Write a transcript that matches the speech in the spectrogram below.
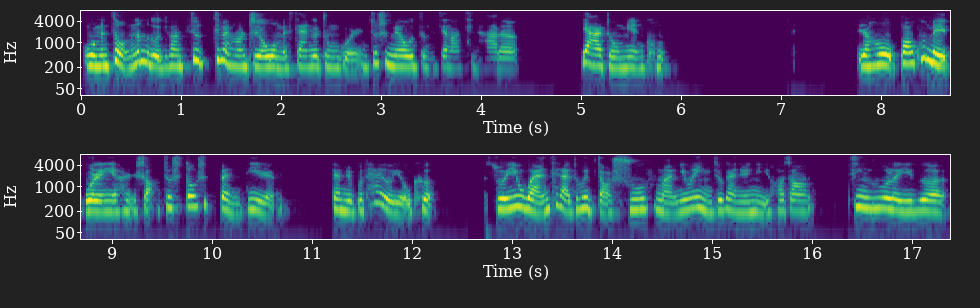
我们走那么多地方，就基本上只有我们三个中国人，就是没有怎么见到其他的亚洲面孔。然后包括美国人也很少，就是都是本地人，感觉不太有游客，所以玩起来就会比较舒服嘛。因为你就感觉你好像进入了一个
